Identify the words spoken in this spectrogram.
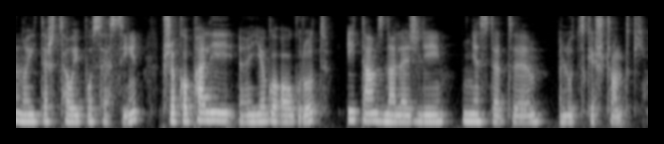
no i też całej posesji. Przekopali e, jego ogród i tam znaleźli niestety ludzkie szczątki.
